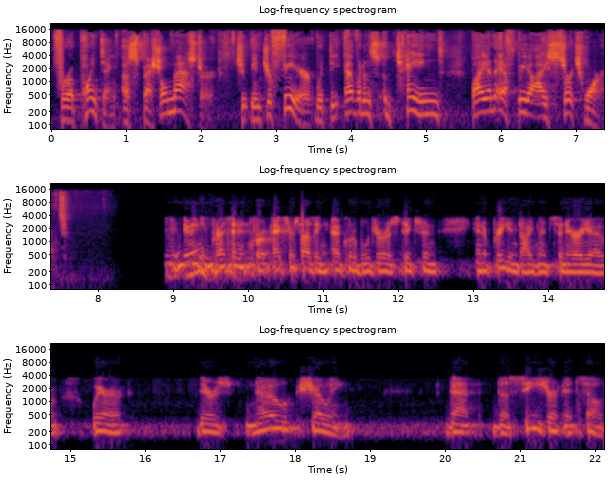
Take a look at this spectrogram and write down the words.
for appointing a special master to interfere with the evidence obtained by an FBI search warrant? Is there any precedent for exercising equitable jurisdiction in a pre indictment scenario where there's no showing that the seizure itself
